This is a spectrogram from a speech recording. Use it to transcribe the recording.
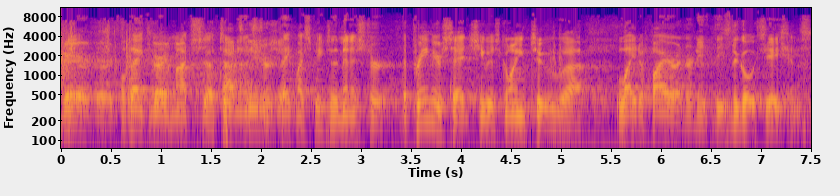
Very, very Well, thank you very much uh, to the minister. Thank my speak to the minister. The premier said she was going to uh, light a fire underneath these negotiations.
